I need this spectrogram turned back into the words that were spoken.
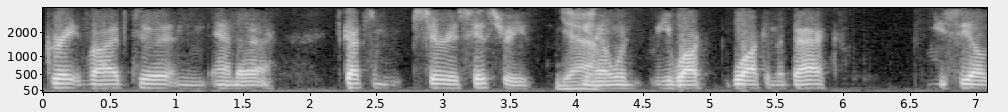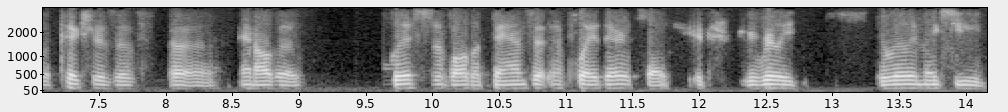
great vibe to it, and and uh, it's got some serious history. Yeah. you know, when you walk walk in the back, you see all the pictures of uh, and all the lists of all the bands that have played there. It's like it's it really it really makes you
